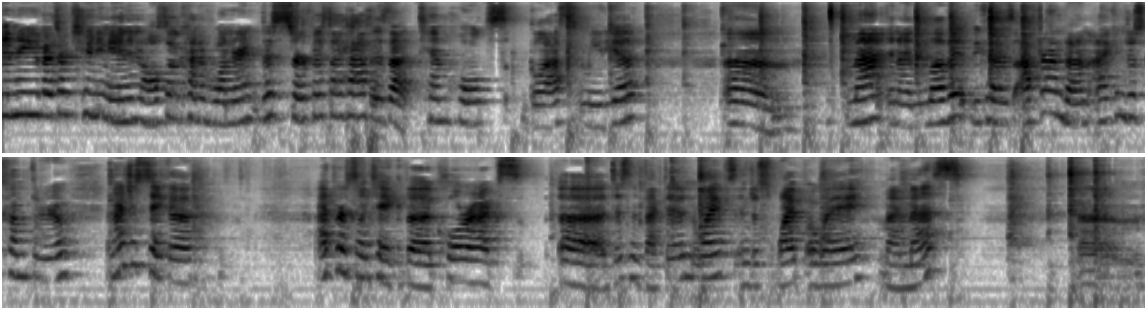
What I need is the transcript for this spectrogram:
If any of you guys are tuning in and also kind of wondering, this surface I have is that Tim Holtz glass media um, mat and I love it because after I'm done, I can just come through and I just take a, I personally take the Clorox uh, disinfectant wipes and just wipe away my mess. Um,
